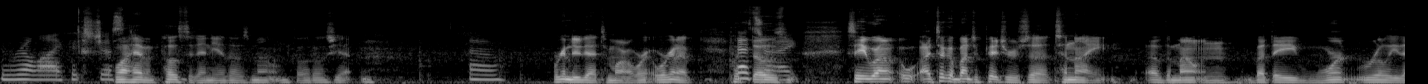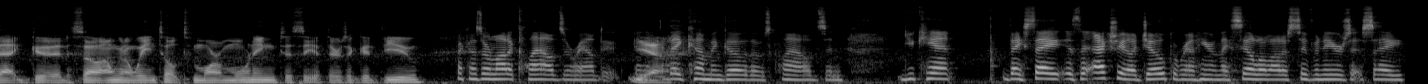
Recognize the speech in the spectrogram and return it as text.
in real life it's just. Well, I haven't posted any of those mountain photos yet. oh, We're gonna do that tomorrow. We're, we're gonna put That's those. right. See, well, I took a bunch of pictures uh, tonight of the mountain, but they weren't really that good. So I'm gonna wait until tomorrow morning to see if there's a good view. because there are a lot of clouds around it. Yeah. They come and go, those clouds. And you can't, they say, it's actually a joke around here, and they sell a lot of souvenirs that say,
